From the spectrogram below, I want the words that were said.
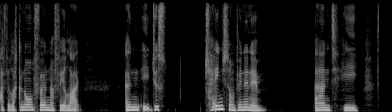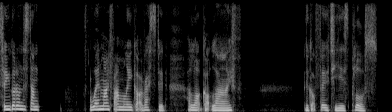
I feel like an orphan. I feel like, and it just changed something in him. And he, so you got to understand, when my family got arrested, a lot got life. They got 30 years plus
